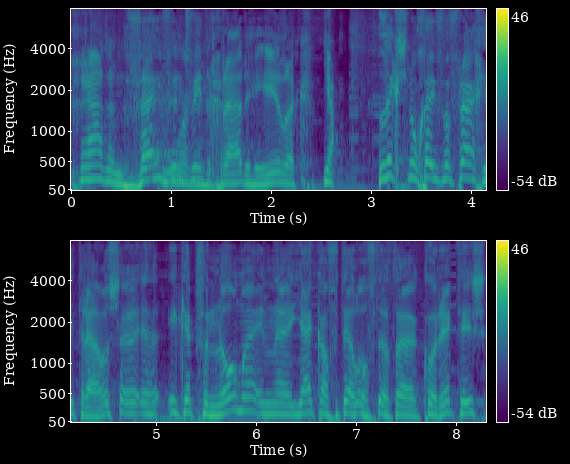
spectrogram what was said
graden. 25 Morgen. graden, heerlijk. Ja. Lex, nog even een vraagje trouwens. Eh, eh, ik heb vernomen, en eh, jij kan vertellen of dat correct is...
